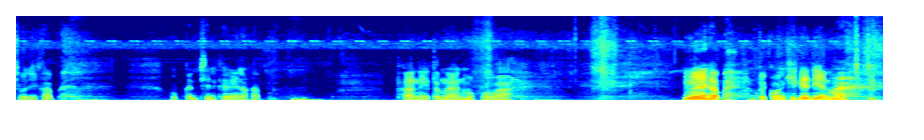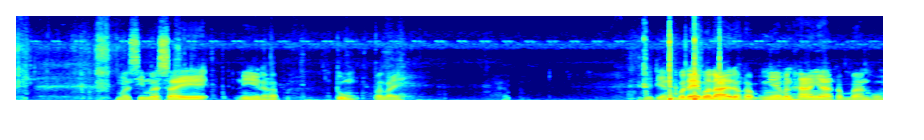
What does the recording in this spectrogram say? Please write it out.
สวัสดีครับพบกันเช่นเคยนะครับผ่านในตำนานมกว่าเมื่อยครับ ไปก้นขี้ไก่เดียนมา มาสิมาใส่นี่นะครับ ตุ่มปลาไหลครับไก่เดียนบ่ได้บ่หลายดอกครับเงี้ยมันหายากครับบ้านผม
